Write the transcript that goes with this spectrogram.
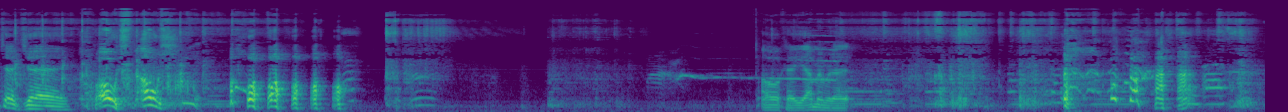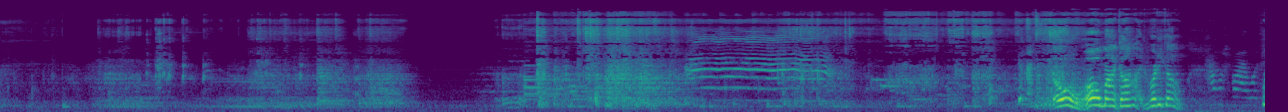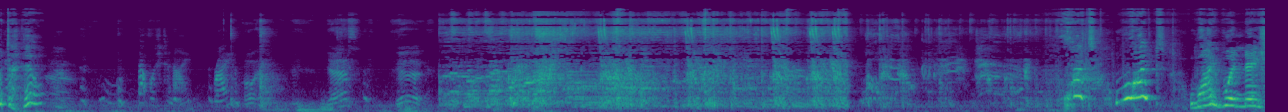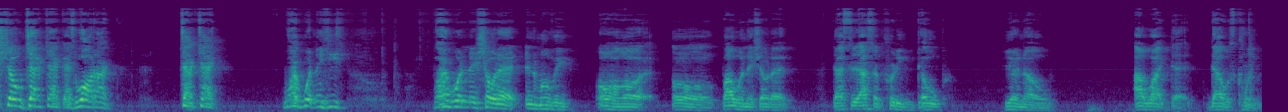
JJ. Oh, oh shit. oh, okay, yeah, I remember that. Oh, oh my God, where'd he go? Why wouldn't they show Jack Jack as water? Jack Jack. Why wouldn't he? Why wouldn't they show that in the movie? Oh Lord. Oh, why wouldn't they show that? That's that's a pretty dope. You know. I like that. That was clean.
